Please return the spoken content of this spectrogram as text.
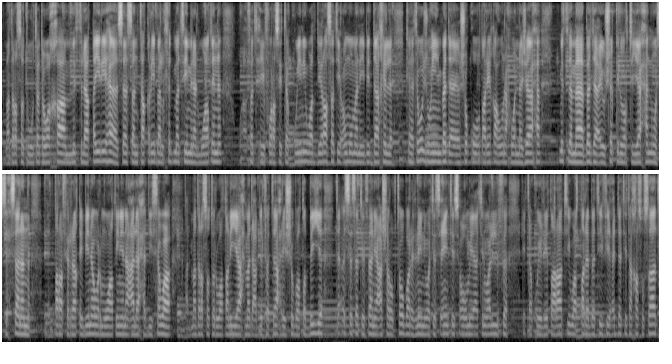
المدرسة تتوخى مثل غيرها أساسا تقريب الخدمة من المواطن وفتح فرص التكوين والدراسة عموما بالداخل. كتوجه بدأ يشق طريقه نحو النجاح مثلما بدأ يشكل ارتياحا واستحسانا من طرف الراقبين والمواطنين على حد سواء. المدرسة الوطنية أحمد عبد الفتاح للشبه الطبي تأسست في 12 أكتوبر 92 900 وألف لتكوين الإطارات والطلبة في عدة تخصصات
